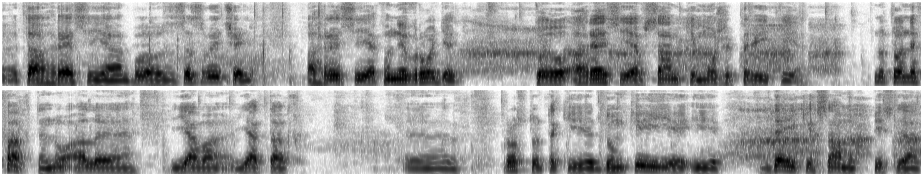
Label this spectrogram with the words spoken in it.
е, та агресія, бо зазвичай агресія, як вони вродять, то агресія в самки може перейти. Ну, то не факт, ну, але я, я так е, просто такі думки є, і в деяких самок після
